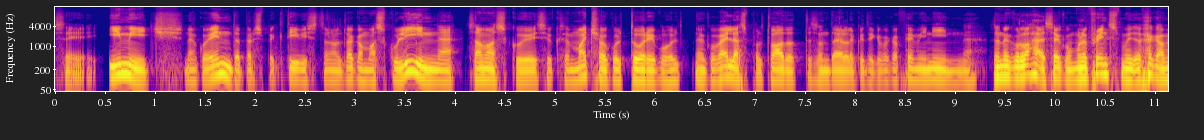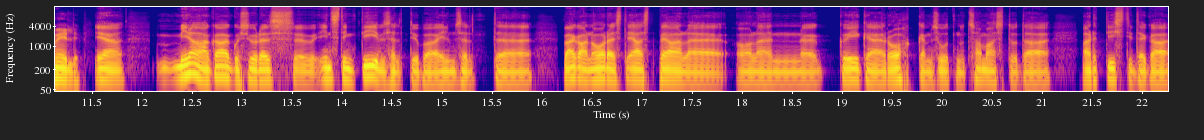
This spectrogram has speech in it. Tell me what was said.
see image nagu enda perspektiivist on olnud väga maskuliinne. samas kui sihukese macho kultuuri puhul nagu väljaspoolt vaadates on ta jälle kuidagi väga feminiinne. see on nagu lahe segu, mulle Prince muide väga meeldib. ja mina ka kusjuures instinktiivselt juba ilmselt äh, väga noorest east peale olen kõige rohkem suutnud samastuda artistidega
